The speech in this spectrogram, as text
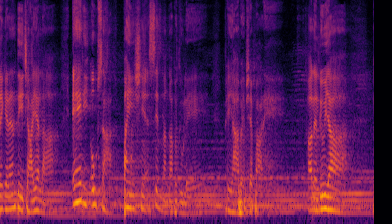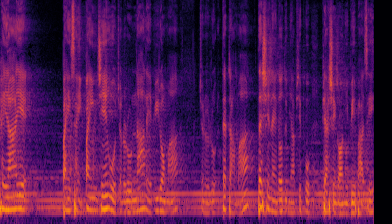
တကယ်တမ်းသေချာရက်လားအဲ့ဒီဥစ္စာ ပိုင်ရှင်အစ်စ်မှန်ကဘာတူလဲဖခင်ပဲဖြစ်ပါတယ်ဟာလေလုယာဖခင်ရဲ့ပိုင်ဆိုင်ပိုင်ခြင်းကိုကျွန်တော်တို့နားလည်ပြီးတော့မှကျွန်တော်တို့အသက်တာမှာသက်ရှင်နိုင်တော်သူများဖြစ်ဖို့ဘုရားရှင်ကောင်းကြီးပေးပါစေ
